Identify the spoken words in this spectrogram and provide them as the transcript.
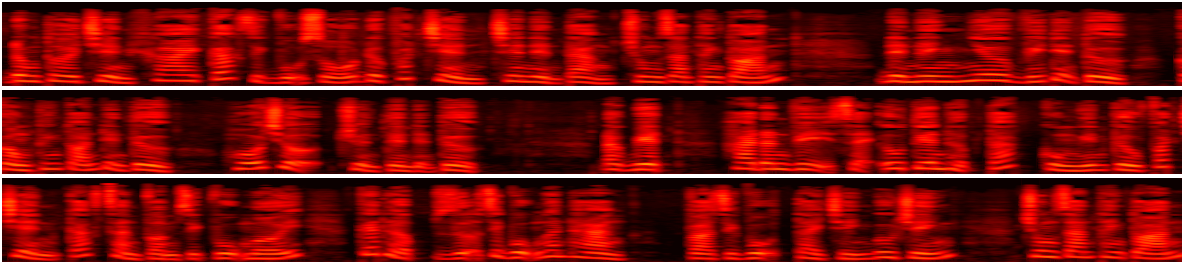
đồng thời triển khai các dịch vụ số được phát triển trên nền tảng trung gian thanh toán, điển hình như ví điện tử, cổng thanh toán điện tử, hỗ trợ chuyển tiền điện tử. Đặc biệt, hai đơn vị sẽ ưu tiên hợp tác cùng nghiên cứu phát triển các sản phẩm dịch vụ mới kết hợp giữa dịch vụ ngân hàng và dịch vụ tài chính bưu chính – trung gian thanh toán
